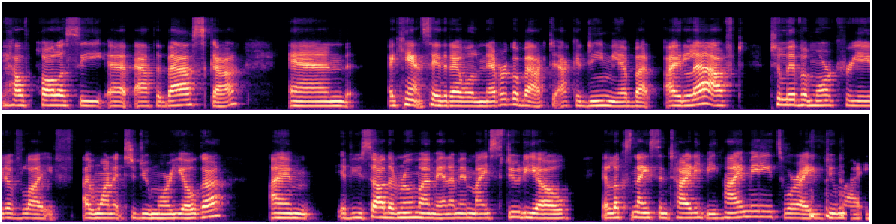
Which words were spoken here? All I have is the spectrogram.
health policy at Athabasca. And I can't say that I will never go back to academia, but I left to live a more creative life. I wanted to do more yoga. I'm, if you saw the room I'm in, I'm in my studio. It looks nice and tidy behind me. It's where I do my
